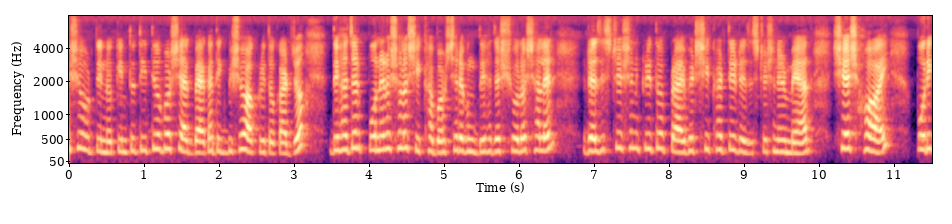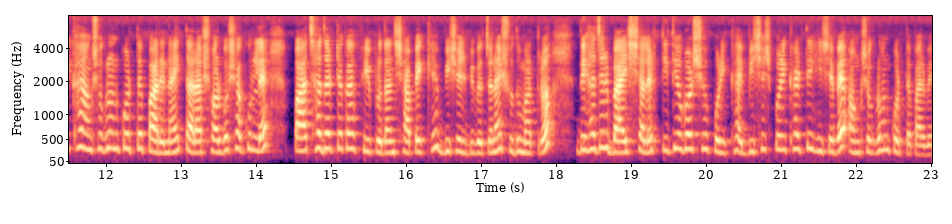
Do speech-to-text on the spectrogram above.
বিষয় উত্তীর্ণ, কিন্তু তৃতীয় বর্ষে এক বা একাধিক বিষয় অকৃতকার্য। দুই হাজার পনেরো ষোলো শিক্ষাবর্ষের এবং দুই হাজার ষোলো সালের রেজিস্ট্রেশনকৃত প্রাইভেট শিক্ষার্থীর রেজিস্ট্রেশনের মেয়াদ শেষ হয় পরীক্ষায় অংশগ্রহণ করতে পারে নাই। তারা সর্বসাকুল্যে পাঁচ হাজার টাকা ফি প্রদান সাপেক্ষে বিশেষ বিবেচনায় শুধুমাত্র দু হাজার বাইশ সালের তৃতীয় বর্ষ পরীক্ষায় বিশেষ পরীক্ষার্থী হিসেবে অংশগ্রহণ করতে পারবে।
